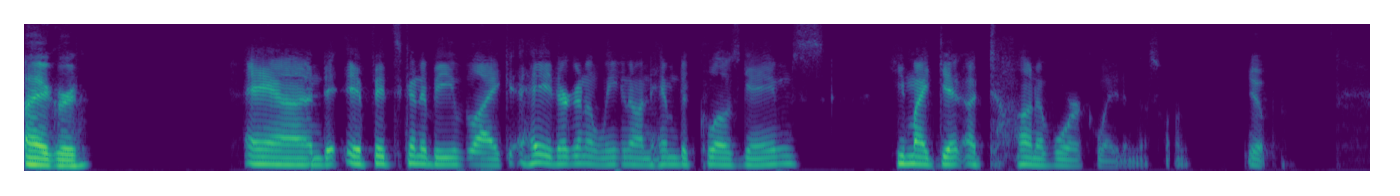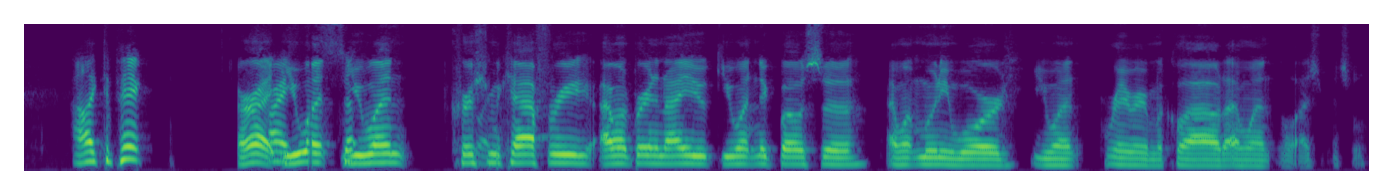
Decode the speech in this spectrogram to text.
i agree And if it's going to be like, hey, they're going to lean on him to close games, he might get a ton of work late in this one. Yep. I like the pick. all right, All right, you went so- you went christian mccaffrey i went brandon aiyuk you went nick bosa i went mooney ward you went ray ray mccloud i went elijah mitchell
